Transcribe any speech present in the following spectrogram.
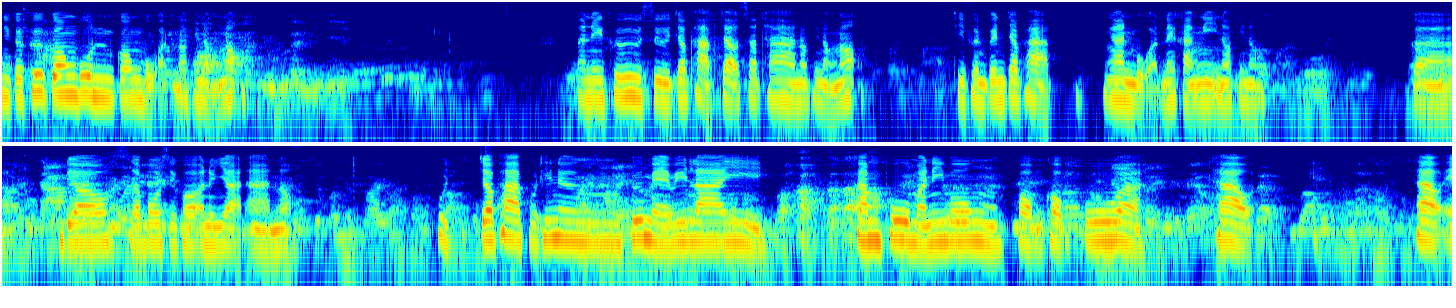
นี่ก็คือกองบุญกองบวชเนาะพี่น้องเนาะอันนี้คือสื่อเจ้าภาพเจ้าศรัทธาเนาะพี่น้องเนาะที่เพิ่นเป็นเจ้าภาพ งานบวชในครั้งนี้เนาะพี่น้องก็เดี๋ยวสะโบสิขออนุญาตอ่านเนาะผู้เจ้าภาพผู้ที่หนึ่งคือแม่วิไลคำภูมานิวงผอมขอบครัวเท่าท้าวแอ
